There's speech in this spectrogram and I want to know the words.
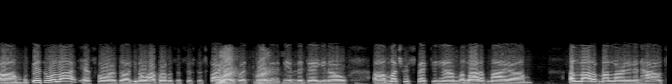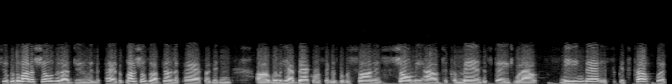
Um, we've been through a lot as far as uh, you know how brothers and sisters fight, Right, but right. at the end of the day, you know, uh, much respect to him. A lot of my um, a lot of my learning and how to because a lot of shows that I do in the past, a lot of shows that I've done in the past, I didn't uh, really have background singers, but Rahsaan has shown me how to command the stage without needing that. It's it's tough, but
